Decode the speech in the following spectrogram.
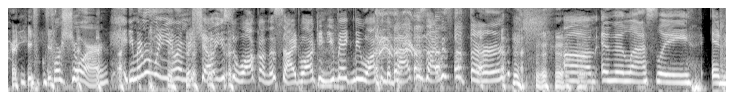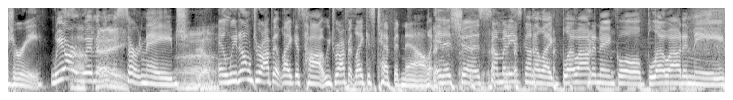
grade. For sure. You remember when you and Michelle used to walk on the sidewalk and you make me walk in the back because I was the third? Um, and then lastly, injury. We are women of a certain age uh, Yeah. and we don't drop it like it's hot. We drop it like it's tepid now. And it's just somebody's going to like blow out an ankle, blow out a knee.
